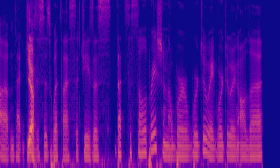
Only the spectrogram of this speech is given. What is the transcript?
um, that Yeah. Jesus is with us. That Jesus, that's the celebration that we're we're doing. We're doing all the,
